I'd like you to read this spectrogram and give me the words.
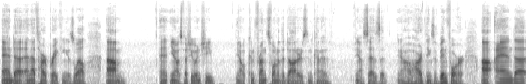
and uh, and that's heartbreaking as well. Um, and you know, especially when she, you know, confronts one of the daughters and kind of, you know, says that you know how hard things have been for her. Uh, and uh,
